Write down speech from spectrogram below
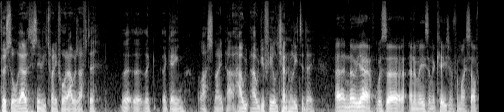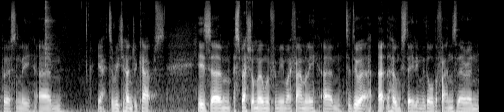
First of all, Gareth, it's nearly 24 hours after the, the, the, the game last night. How, how do you feel generally today? Uh, no, yeah, it was uh, an amazing occasion for myself personally. Um, yeah, to reach 100 caps is um, a special moment for me and my family. Um, to do it at the home stadium with all the fans there and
